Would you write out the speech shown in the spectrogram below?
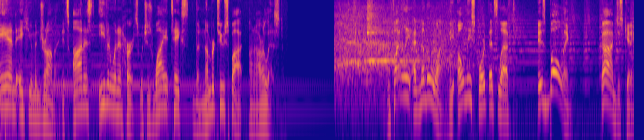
and a human drama. It's honest even when it hurts, which is why it takes the number two spot on our list. And finally, at number one, the only sport that's left is bowling. Ah, I'm just kidding.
